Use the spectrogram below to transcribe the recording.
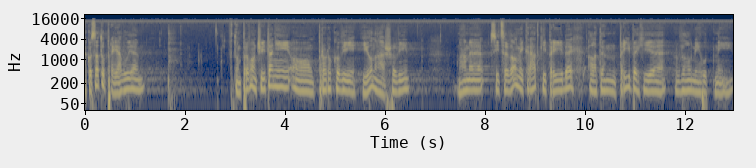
Ako sa to prejavuje? V tom prvom čítaní o prorokovi Jonášovi máme síce veľmi krátky príbeh, ale ten príbeh je veľmi hutný.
